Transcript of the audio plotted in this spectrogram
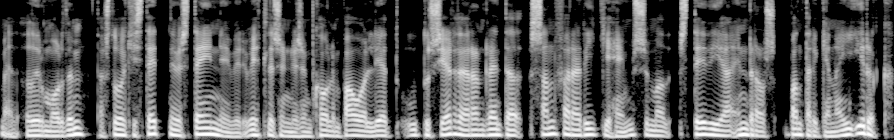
Með öðrum orðum, það stóð ekki stein yfir stein yfir vittlesunni sem Colin Powell let út úr sér þegar hann reyndað sannfæra ríki heims um að steyðja innrás bandaríkjana í Írök.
